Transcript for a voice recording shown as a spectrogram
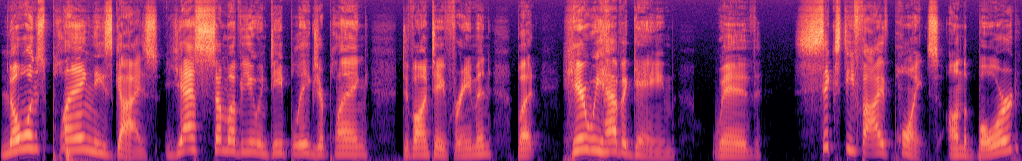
No one's playing these guys. Yes, some of you in deep leagues are playing Devonta Freeman, but here we have a game with 65 points on the board,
